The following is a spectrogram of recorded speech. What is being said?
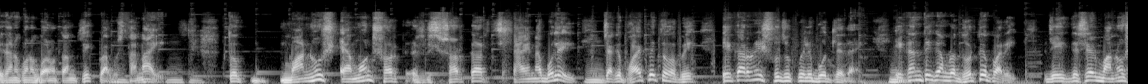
এখানে কোনো গণতান্ত্রিক ব্যবস্থা নাই। তো মানুষ এমন সরকার সরকার চায় না বলেই যাকে ভয় পেতে হবে এ কারণেই সুযোগ পেলে বদলে দেয়। এখান থেকে আমরা ধরতে পারি যে এই দেশের মানুষ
